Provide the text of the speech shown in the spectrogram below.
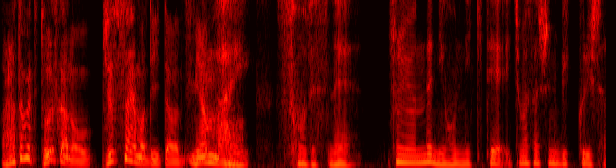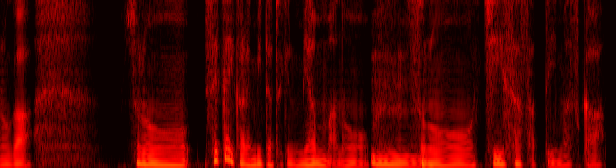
改めてどうですか？あの、10歳までいたミャンマー。はい。そうですね。初4で日本に来て、一番最初にびっくりしたのが、その、世界から見た時のミャンマーの、うん。その、小ささって言いますか。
